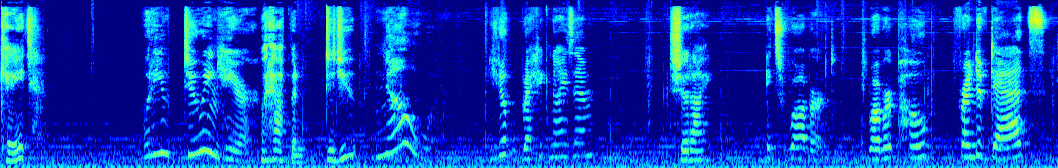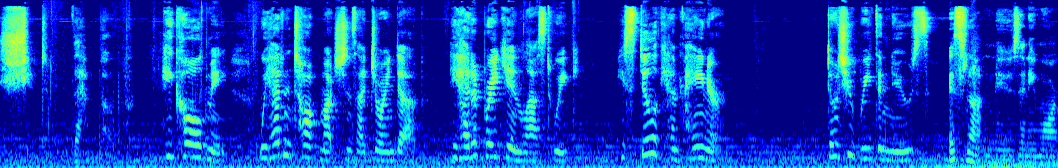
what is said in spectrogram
Kate, What are you doing here? what happened? Did you? No! You don't recognize him? Should I? It's Robert. Robert Pope, friend of Dad's. Shit, that Pope. He called me. We hadn't talked much since I joined up. He had a break in last week. He's still a campaigner. Don't you read the news? It's not news anymore.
